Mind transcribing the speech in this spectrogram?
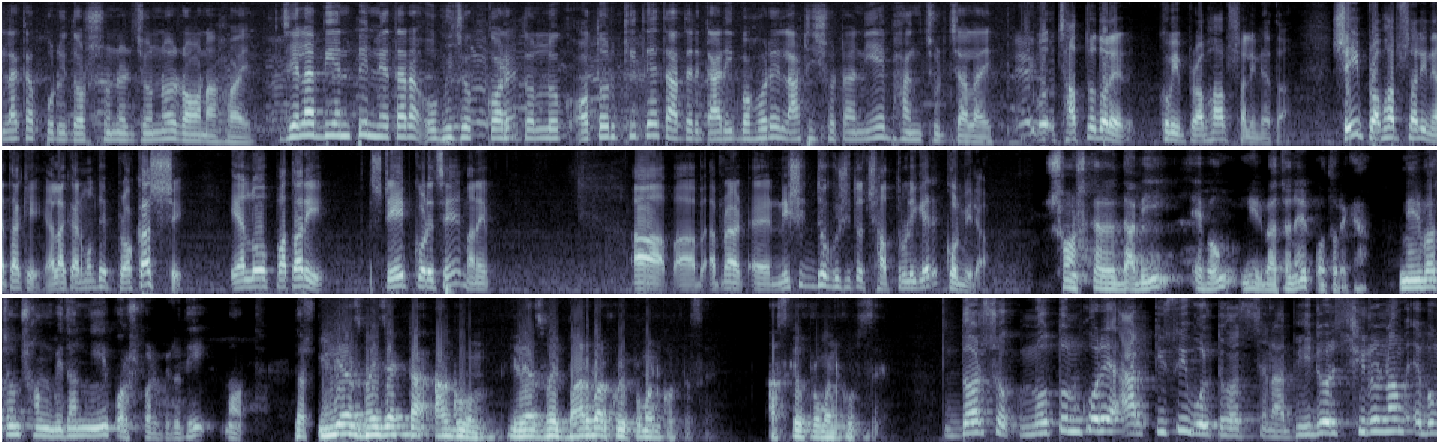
এলাকা পরিদর্শনের জন্য রওনা হয়। জেলা বিএনপির নেতারা অভিযোগ করে দল লোক অতর্কিতে তাদের গাড়ি বহরে লাঠিসোঁটা নিয়ে ভাঙচুর চালায়। ছাত্র দলের খুবই প্রভাবশালী নেতা। সেই প্রভাবশালী নেতাকে এলাকার মধ্যে প্রকাশ্যে এলো পাতারি স্টেপ করেছে মানে আপনার নিষিদ্ধ ঘোষিত ছাত্রলীগের কর্মীরা। সংস্কারের দাবি এবং নির্বাচনের পথরেখা। নির্বাচন সংবিধান নিয়ে পরস্পর বিরোধী মত। ইলিয়াস ভাই যে একটা আগুন ইলিয়াস ভাই বারবার করে প্রমাণ করতেছে। আজকেও প্রমাণ করছে। দর্শক, নতুন করে আর কিছুই বলতে হচ্ছে না। ভিডিওর শিরোনাম এবং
